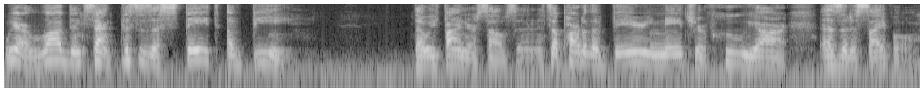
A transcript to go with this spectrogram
We are loved and sent. This is a state of being that we find ourselves in. It's a part of the very nature of who we are as a disciple.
